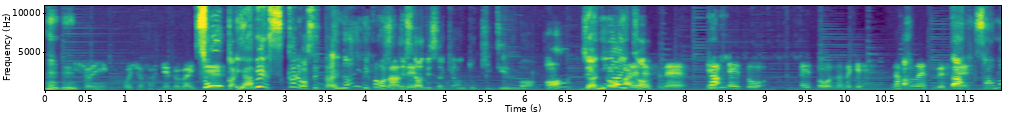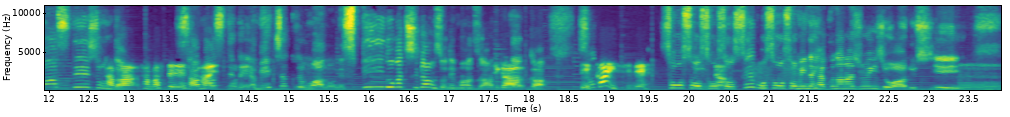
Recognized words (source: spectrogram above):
うんうんうん、一緒にご一緒させていただいて。そうかやべえすっかり忘れた。え何でご一緒できたんでしたっけあの時現場。あ？ジャニアイか、えっと、あれですね。いやえっ、ー、とえっ、ー、となんだっけ夏のやつですね。サマーステーションだ。サマステです。サマーステで、はい、いやめちゃくちゃもうあのねスピードが違うんですよねまずあとなんか。でかいしね。そうそうそうそう。背もそうそうみんな170以上あるし、うん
